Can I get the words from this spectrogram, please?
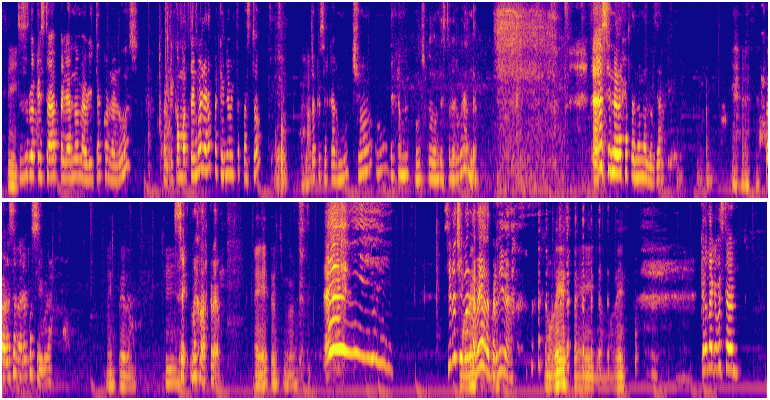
Sí. Entonces es lo que estaba peleándome ahorita con la luz. Porque como tengo el aro pequeño ahorita puesto, Ajá. tengo que acercar mucho. Oh, déjame busco dónde está el aro grande. Ah, sí, no deja prender una luz ya. Pero es el área posible. No hay pedo. Sí. Sí, mejor, creo. Eh, te ves chingón. ¡Ey! Si no chingón me veo de perdida. Modesta ella, modesta. ¿Qué onda? ¿Cómo están?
